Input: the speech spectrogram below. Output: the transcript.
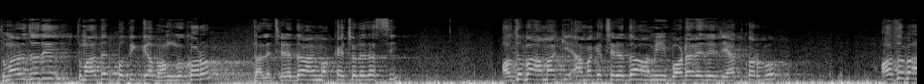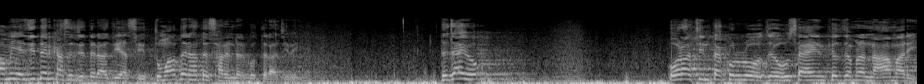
তোমার যদি তোমাদের প্রতিজ্ঞা ভঙ্গ করো, তাহলে ছেড়ে দাও, আমি মক্কায় চলে যাচ্ছি। অথবা আমাকে আমাকে ছেড়ে দাও, আমি বর্ডারে যে জিহাদ করব। অথবা আমি এজিদের কাছে যেতে রাজি আছি, তোমাদের হাতে সারেন্ডার করতে রাজি নেই। তো যাই হোক, ওরা চিন্তা করল যে হুসাইনকে যদি আমরা না মারি,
